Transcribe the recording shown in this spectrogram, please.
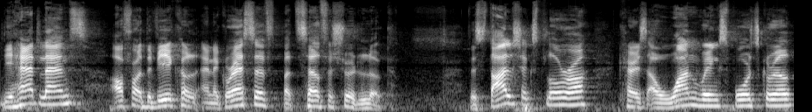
The headlamps offer the vehicle an aggressive but self-assured look. The stylish Explorer carries a one-wing sports grille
